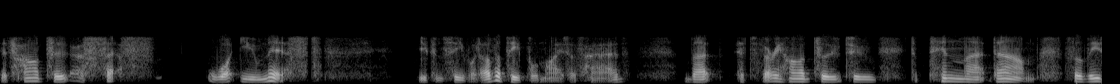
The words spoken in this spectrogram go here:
It's hard to assess what you missed. You can see what other people might have had, but it's very hard to, to, to pin that down. So these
